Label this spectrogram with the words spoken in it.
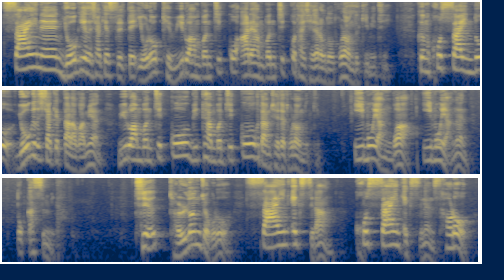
사인은 여기에서 시작했을 때 이렇게 위로 한번 찍고 아래 한번 찍고 다시 제자로 돌아온 느낌이지. 그럼 코사인도 여기서 시작했다라고 하면 위로 한번 찍고 밑에 한번 찍고 그 다음 제자 돌아온 느낌. 이 모양과 이 모양은 똑같습니다. 즉 결론적으로 사인 x랑 코사인 x는 서로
